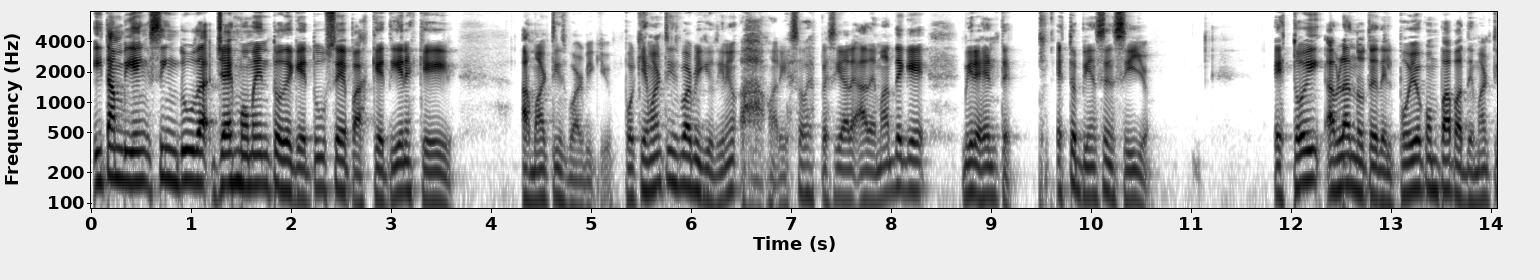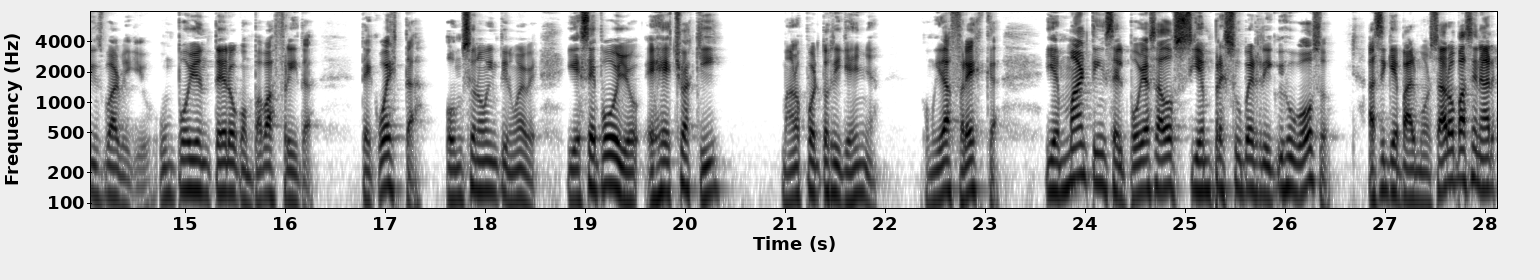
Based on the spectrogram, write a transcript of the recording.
y también, sin duda, ya es momento de que tú sepas que tienes que ir a Martins Barbecue. Porque Martins Barbecue tiene, ah, María, esos especiales. Además de que, mire, gente, esto es bien sencillo. Estoy hablándote del pollo con papas de Martins Barbecue. Un pollo entero con papas fritas. Te cuesta 11.99. Y ese pollo es hecho aquí, manos puertorriqueñas, comida fresca. Y en Martins el pollo asado siempre es súper rico y jugoso. Así que para almorzar o para cenar,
